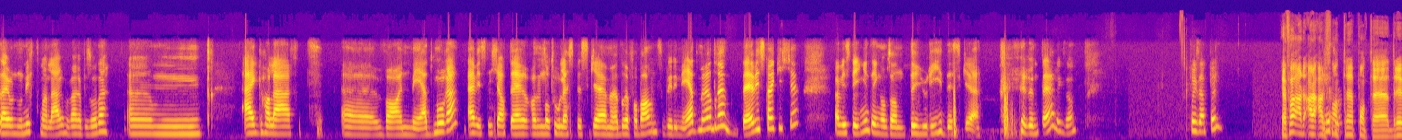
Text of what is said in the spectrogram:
Det er jo noe nytt man lærer for hver episode. Um, jeg har lært uh, hva en medmor er. Jeg visste ikke at det når to lesbiske mødre får barn, så blir de medmødre. Det visste jeg ikke. Jeg visste ingenting om sånn det juridiske rundt det, liksom. For eksempel. Ja, for er, er, er det sånn at dere, måte, dere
